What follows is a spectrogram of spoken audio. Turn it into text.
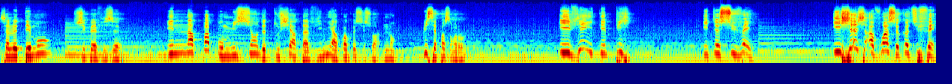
c'est le démon superviseur. Il n'a pas pour mission de toucher à ta vie ni à quoi que ce soit. Non. Lui, ce n'est pas son rôle. Il vient, il t'épie. Il te surveille. Il cherche à voir ce que tu fais.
